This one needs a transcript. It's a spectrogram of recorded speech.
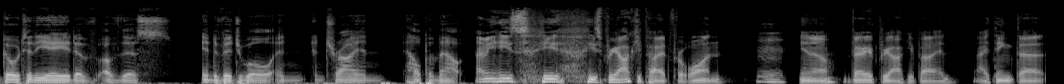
go to the aid of, of this individual and, and try and help him out? I mean, he's he he's preoccupied for one. Hmm. You know, very preoccupied. I think that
